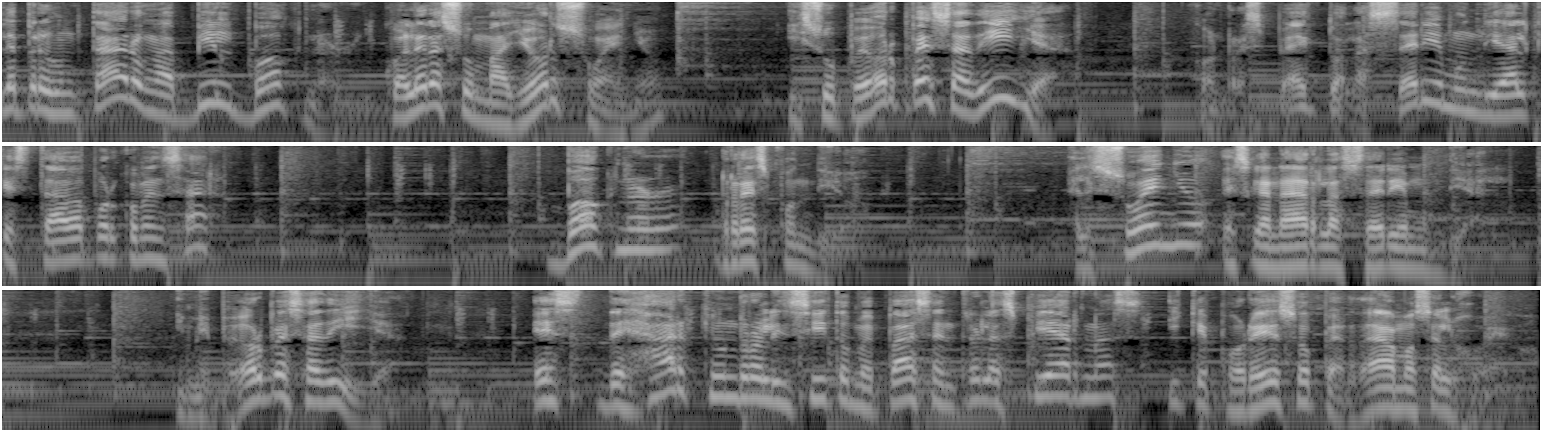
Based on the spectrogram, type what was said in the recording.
le preguntaron a Bill Buckner cuál era su mayor sueño y su peor pesadilla con respecto a la serie mundial que estaba por comenzar. Buckner respondió, el sueño es ganar la Serie Mundial. Y mi peor pesadilla es dejar que un rolincito me pase entre las piernas y que por eso perdamos el juego.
